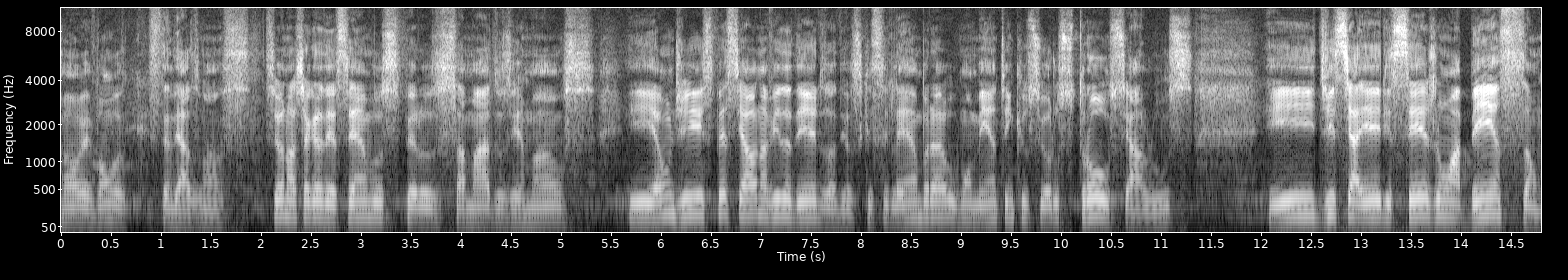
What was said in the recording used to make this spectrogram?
Vamos, ver, vamos estender as mãos. Senhor, nós te agradecemos pelos amados irmãos e é um dia especial na vida deles, ó Deus, que se lembra o momento em que o Senhor os trouxe à luz e disse a eles: Sejam a bênção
